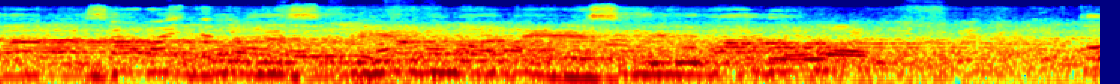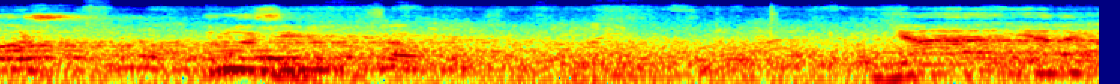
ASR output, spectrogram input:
А, зараз буде спрямувати свою увагу. Тож, друзі, я, я так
